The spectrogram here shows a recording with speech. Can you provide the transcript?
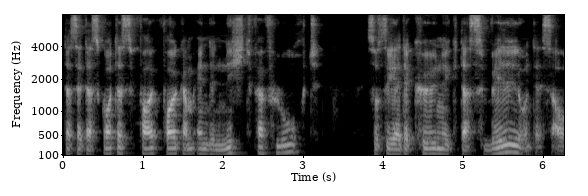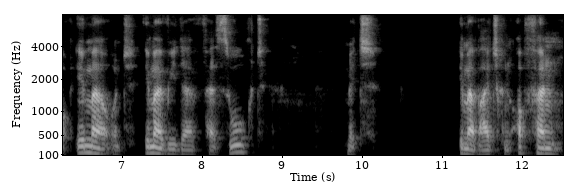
dass er das Gottesvolk am Ende nicht verflucht, so sehr der König das will und es auch immer und immer wieder versucht, mit immer weiteren Opfern.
